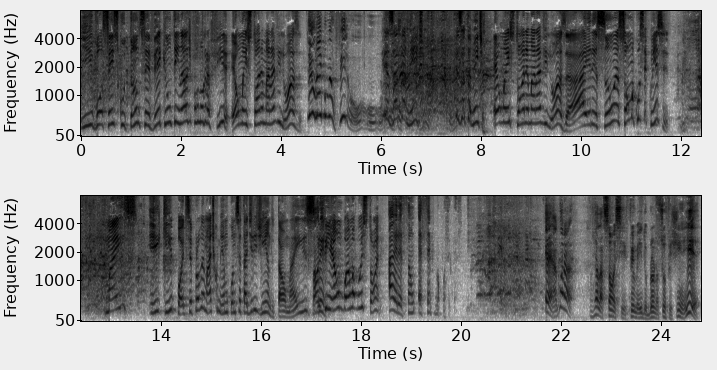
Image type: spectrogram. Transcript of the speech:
E você escutando, você vê que não tem nada de pornografia. É uma história maravilhosa. Eu leio pro meu filho. O, o- Exatamente. Exatamente. É uma história maravilhosa. A ereção é só uma consequência. Mas. E que pode ser problemático mesmo quando você tá dirigindo e tal. Mas, Maurício. enfim, é, um- é uma boa história. A ereção é sempre uma consequência. É, agora, em relação a esse filme aí do Bruno Surfistinha aí,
